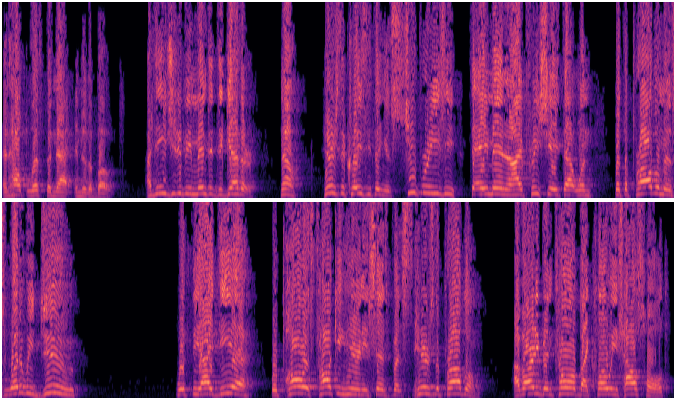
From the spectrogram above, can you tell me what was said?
and help lift the net into the boat. I need you to be mended together. Now, here's the crazy thing. It's super easy to amen and I appreciate that one. But the problem is, what do we do with the idea where Paul is talking here and he says, but here's the problem. I've already been told by Chloe's household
